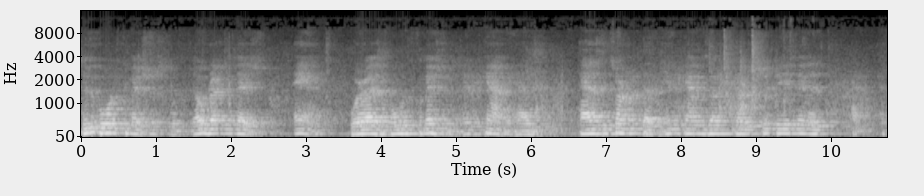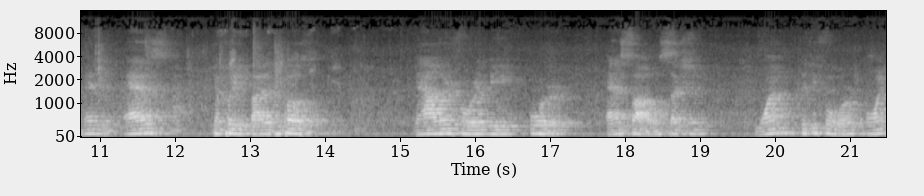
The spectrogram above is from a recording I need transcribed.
to the Board of Commissioners with no recommendation. And whereas the Board of Commissioners in Henry County has has determined that the Henry County zoning code should be amended, amended as completed by the proposal. Now therefore it be ordered as follows, section one fifty-four point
